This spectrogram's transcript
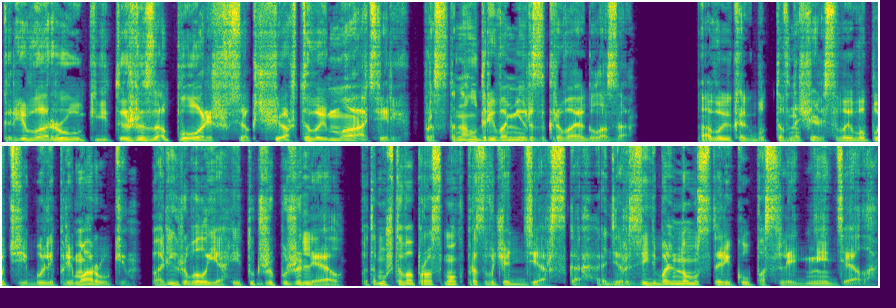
«Криворукий, ты же запоришь все к чертовой матери!» — простонал Древомир, закрывая глаза. «А вы как будто в начале своего пути были пряморуким», — парировал я и тут же пожалел, потому что вопрос мог прозвучать дерзко, а дерзить больному старику — последнее дело.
